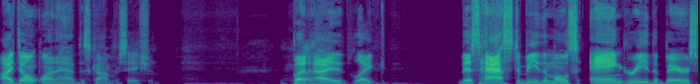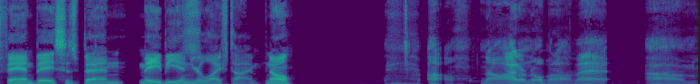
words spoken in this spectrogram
I don't want to have this conversation. But I like this has to be the most angry the Bears fan base has been maybe in your lifetime. No? Oh no, I don't know about all that. Um,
